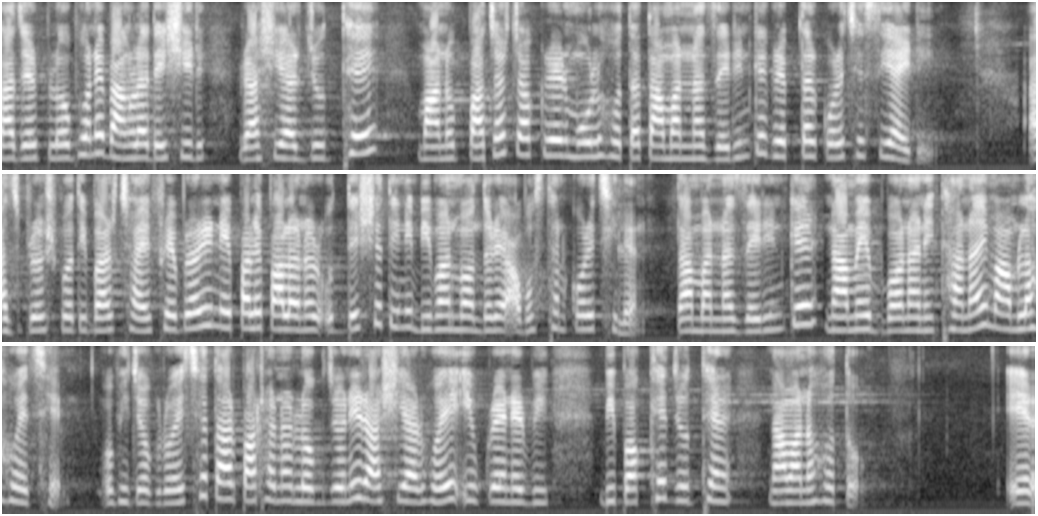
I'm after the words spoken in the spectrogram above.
কাজের প্রলোভনে বাংলাদেশির রাশিয়ার যুদ্ধে মানব পাচার চক্রের মূল হোতা তামান্না জেরিনকে গ্রেপ্তার করেছে সিআইডি। আজ বৃহস্পতিবার ছয় ফেব্রুয়ারি নেপালে পালানোর উদ্দেশ্যে তিনি বিমানবন্দরে অবস্থান করেছিলেন। তামান্না জেরিনকে নামে বনানী থানায় মামলা হয়েছে। অভিযোগ রয়েছে, তার পাঠানো লোকজনই রাশিয়ার হয়ে ইউক্রেনের বিপক্ষে যুদ্ধে নামানো হতো। এর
